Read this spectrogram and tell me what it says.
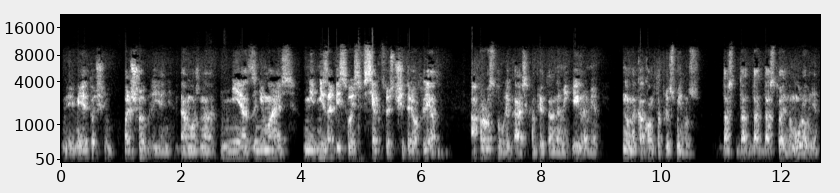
имеет очень большое влияние. Да, можно, не занимаясь, не, не записываясь в секцию с четырех лет, а просто увлекаюсь компьютерными играми, ну, на каком-то плюс-минус до, до, до, достойном уровне,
